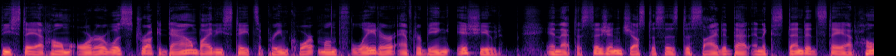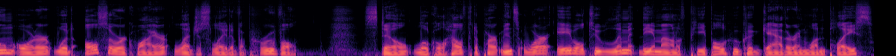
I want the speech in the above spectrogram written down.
The stay at home order was struck down by the state Supreme Court months later after being issued. In that decision, justices decided that an extended stay at home order would also require legislative approval. Still, local health departments were able to limit the amount of people who could gather in one place.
